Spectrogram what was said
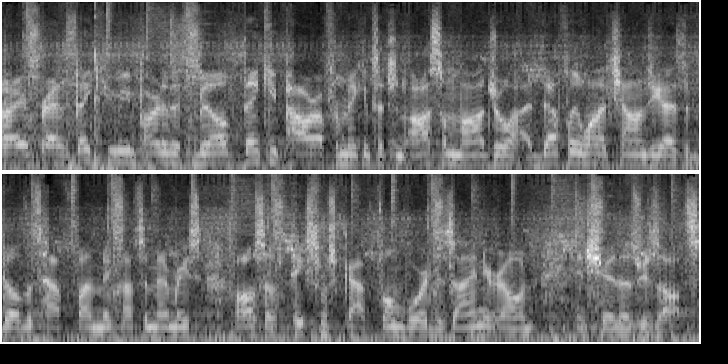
All right, friends, thank you for being part of this build. Thank you, PowerUp, for making such an awesome module. I definitely want to challenge you guys to build this, have fun, make lots of memories. Also, take some scrap foam board, design your own, and share those results.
